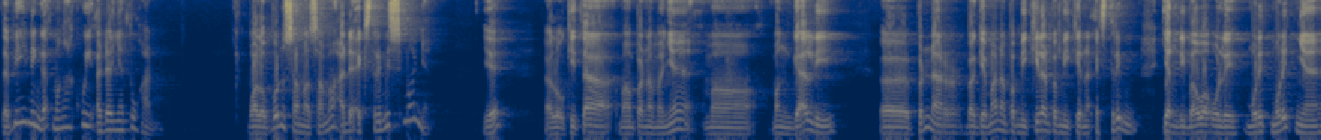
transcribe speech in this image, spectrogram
Tapi ini nggak mengakui adanya Tuhan. Walaupun sama-sama ada ekstremismenya. Ya, kalau kita apa namanya menggali eh, benar bagaimana pemikiran-pemikiran ekstrim yang dibawa oleh murid-muridnya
